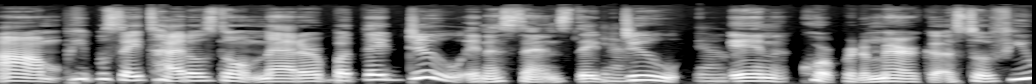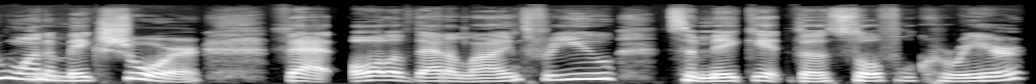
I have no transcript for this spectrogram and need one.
Um, people say titles don't matter, but they do in a sense. They Yeah, do yeah. in corporate America. So if you want to Mm. make sure that all of that aligns for you to make it the soulful career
